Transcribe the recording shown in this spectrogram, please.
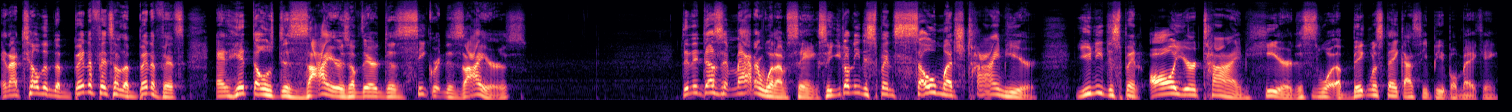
and I tell them the benefits of the benefits and hit those desires of their des- secret desires, then it doesn't matter what I'm saying. So you don't need to spend so much time here. You need to spend all your time here. This is what a big mistake I see people making.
